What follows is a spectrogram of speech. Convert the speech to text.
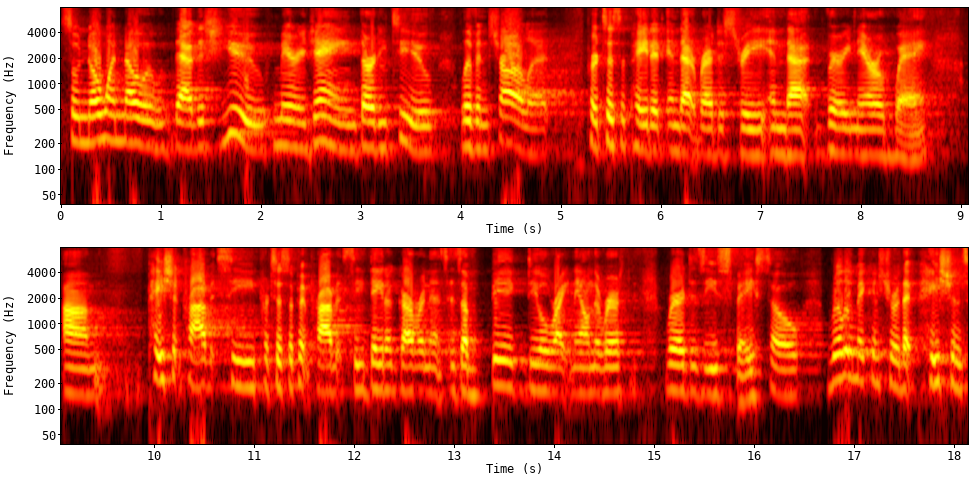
So no one knows that it's you, Mary Jane, 32, live in Charlotte, participated in that registry in that very narrowed way. Um, patient privacy, participant privacy, data governance is a big deal right now in the rare, rare disease space. So really making sure that patients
